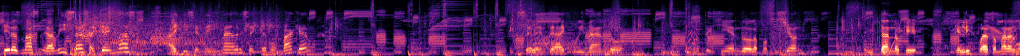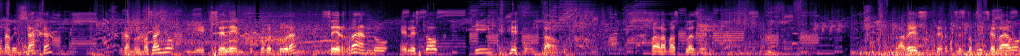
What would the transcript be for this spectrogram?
¿Quieres más? Me avisas, aquí hay más. Aquí dice mi madre, se quedó un backer. Excelente ahí cuidando, protegiendo la posición, evitando que, que Leaf pueda tomar alguna ventaja, dándole más daño y excelente cobertura, cerrando el stock y un down para más placer. Otra vez tenemos esto muy cerrado.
